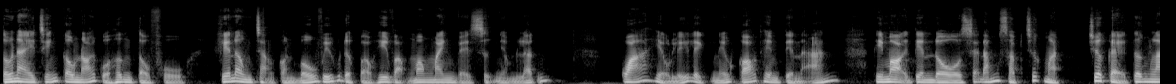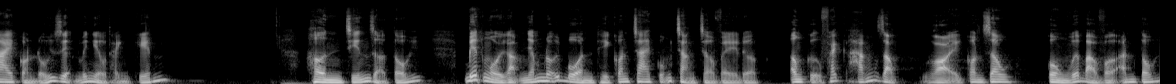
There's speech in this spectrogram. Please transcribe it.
Tối nay chính câu nói của Hưng Tàu Phù khiến ông chẳng còn bấu víu được vào hy vọng mong manh về sự nhầm lẫn. Quá hiểu lý lịch nếu có thêm tiền án thì mọi tiền đồ sẽ đóng sập trước mặt. Chưa kể tương lai còn đối diện với nhiều thành kiến. Hơn 9 giờ tối, biết ngồi gặm nhấm nỗi buồn thì con trai cũng chẳng trở về được. Ông cự phách hắng giọng gọi con dâu cùng với bà vợ ăn tối.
